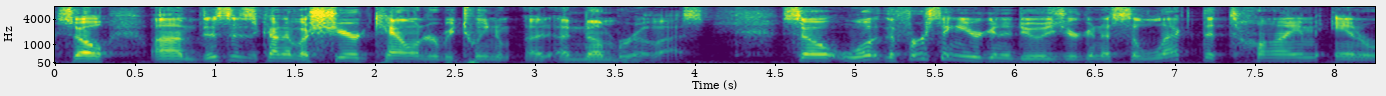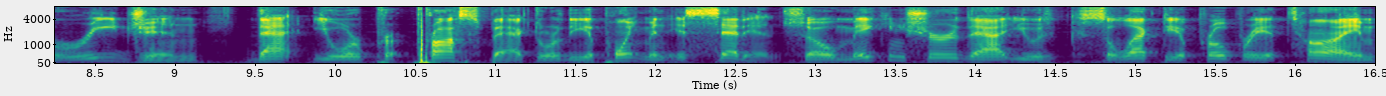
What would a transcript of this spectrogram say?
So um, this is kind of a shared calendar between a, a number of us. So what the first thing you're going to do is you're going to select the time and region that your pr prospect or the appointment is set in. So making sure that you select the appropriate time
